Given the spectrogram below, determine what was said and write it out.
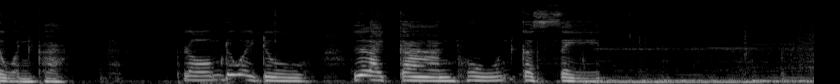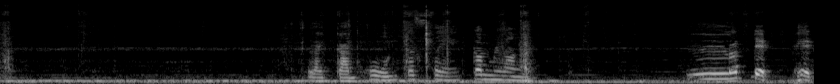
ด่วนค่ะ พร้อมด้วยดู รายการโหนเกษตร รายการโหนเกษตรกำลังรสเด็ดเผ็ด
